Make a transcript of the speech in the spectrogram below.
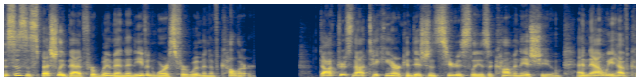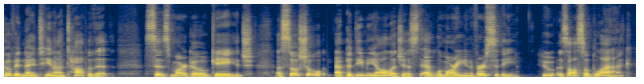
This is especially bad for women and even worse for women of color. Doctors not taking our conditions seriously is a common issue, and now we have COVID 19 on top of it, says Margot Gage, a social epidemiologist at Lamar University, who is also black.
